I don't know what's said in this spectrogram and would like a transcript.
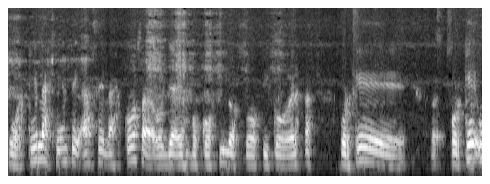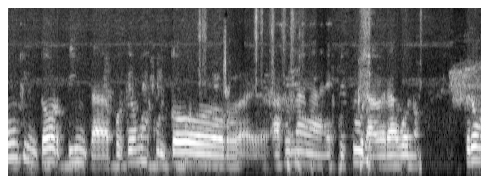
¿por qué la gente hace las cosas? O ya es un poco filosófico, ¿verdad? ¿Por qué, por qué un pintor pinta? ¿Por qué un escultor eh, hace una escultura, verdad? Bueno, pero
